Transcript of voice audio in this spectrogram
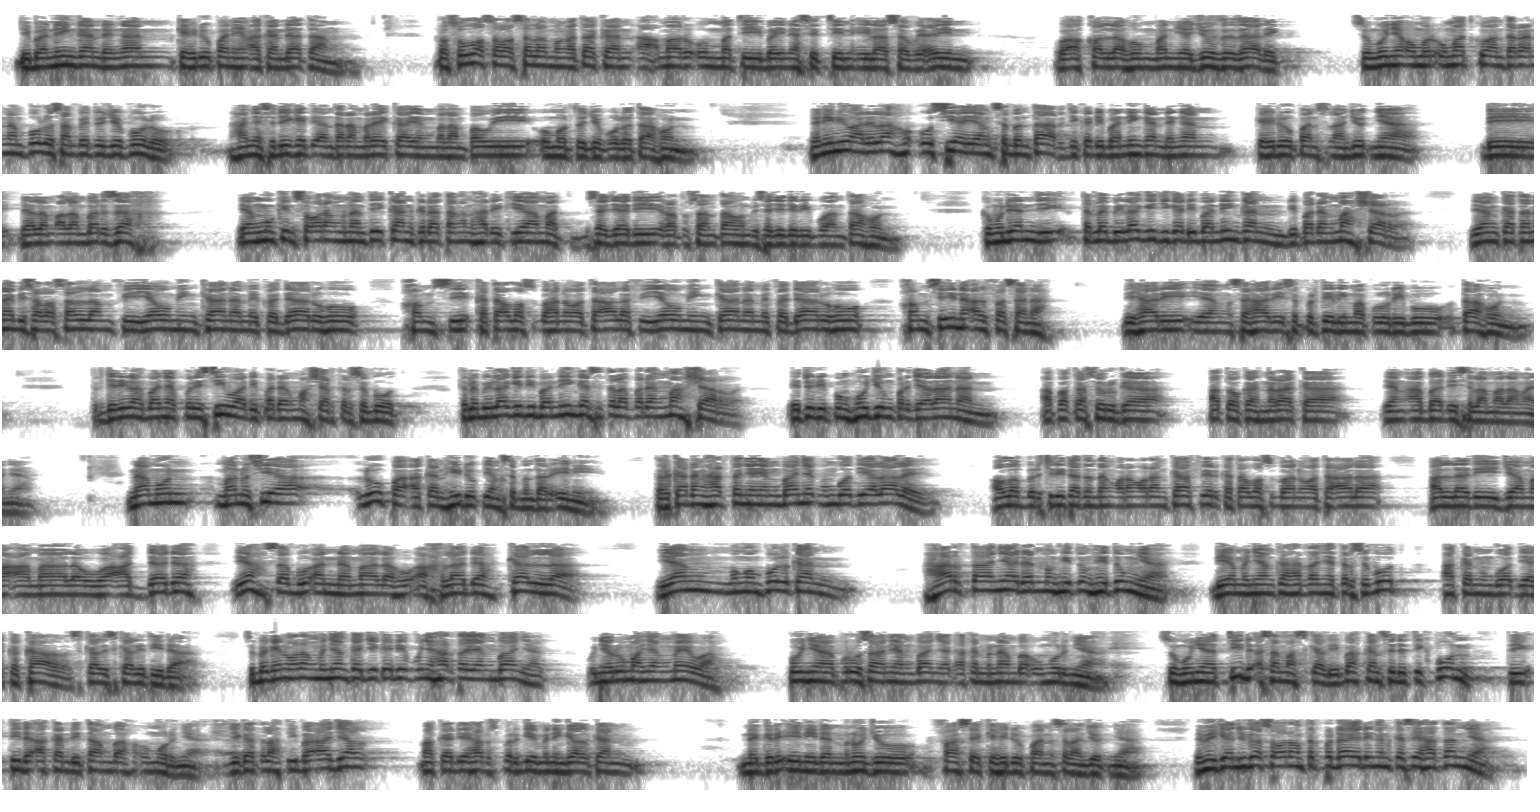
dibandingkan dengan kehidupan yang akan datang. Rasulullah SAW mengatakan, "A'maru ummati baina sittin ila sab'in wa aqallahum man yajuzu dhalik." Sungguhnya umur umatku antara 60 sampai 70. Hanya sedikit di antara mereka yang melampaui umur 70 tahun. Dan ini adalah usia yang sebentar jika dibandingkan dengan kehidupan selanjutnya di dalam alam barzakh yang mungkin seorang menantikan kedatangan hari kiamat bisa jadi ratusan tahun, bisa jadi ribuan tahun. Kemudian terlebih lagi jika dibandingkan di padang mahsyar yang kata Nabi SAW fi yaumin kana miqdaruhu khamsi kata Allah Subhanahu wa taala fi yaumin kana miqdaruhu khamsina alf sanah di hari yang sehari seperti 50 ribu tahun. Terjadilah banyak peristiwa di padang mahsyar tersebut. Terlebih lagi dibandingkan setelah padang mahsyar itu di penghujung perjalanan apakah surga ataukah neraka yang abadi selama-lamanya. Namun manusia lupa akan hidup yang sebentar ini. Terkadang hartanya yang banyak membuat dia lalai. Allah bercerita tentang orang-orang kafir kata Allah Subhanahu wa taala, "Alladzi jama'a malahu wa 'addadah yahsabu anna malahu akhladah." Kalla. Yang mengumpulkan hartanya dan menghitung-hitungnya, dia menyangka hartanya tersebut akan membuat dia kekal, sekali-sekali tidak. Sebagian orang menyangka jika dia punya harta yang banyak, punya rumah yang mewah, punya perusahaan yang banyak akan menambah umurnya. Sungguhnya tidak sama sekali, bahkan sedetik pun tidak akan ditambah umurnya. Jika telah tiba ajal, maka dia harus pergi meninggalkan negeri ini dan menuju fase kehidupan selanjutnya. Demikian juga seorang terpedaya dengan kesehatannya.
